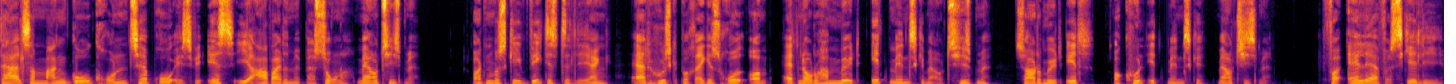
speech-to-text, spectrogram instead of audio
Der er altså mange gode grunde til at bruge SVS i arbejdet med personer med autisme. Og den måske vigtigste læring er at huske på Rikkes råd om, at når du har mødt et menneske med autisme, så har du mødt et og kun et menneske med autisme. For alle er forskellige,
